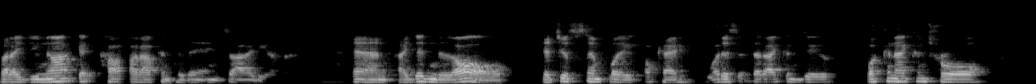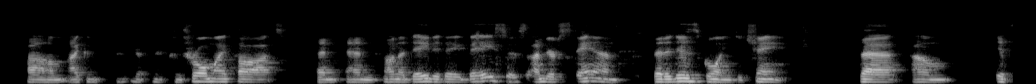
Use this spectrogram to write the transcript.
but I do not get caught up into the anxiety of it. And I didn't at all. It just simply, okay, what is it that I can do? What can I control? Um, I can control my thoughts and, and on a day to day basis, understand that it is going to change, that um, it,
